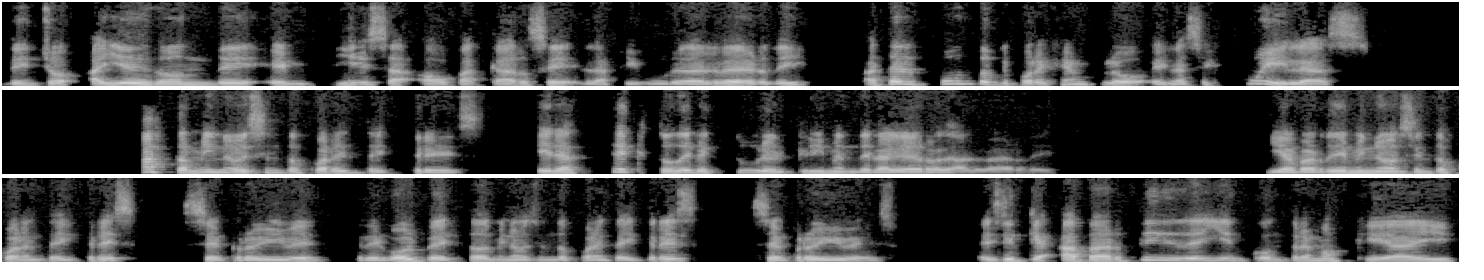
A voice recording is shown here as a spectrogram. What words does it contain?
de hecho, ahí es donde empieza a opacarse la figura de Alberdi, hasta el punto que, por ejemplo, en las escuelas, hasta 1943, era texto de lectura el crimen de la guerra de Alberdi. Y a partir de 1943 se prohíbe, del golpe de Estado de 1943, se prohíbe eso. Es decir, que a partir de ahí encontramos que hay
